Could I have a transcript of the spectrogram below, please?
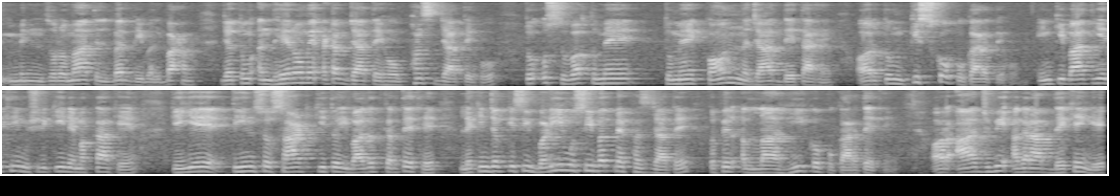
من ظلمات البر والبحر جب تم اندھیروں میں اٹک جاتے ہو، پھنس جاتے ہو، تو اس وقت میں تمہیں کون نجات دیتا ہے اور تم کس کو پکارتے ہو؟ ان کی بات یہ تھی مشرقین مکہ کے کہ یہ تین سو ساٹھ کی تو عبادت کرتے تھے، لیکن جب کسی بڑی مصیبت میں پھنس جاتے تو پھر اللہ ہی کو پکارتے تھے۔ اور آج بھی اگر آپ دیکھیں گے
